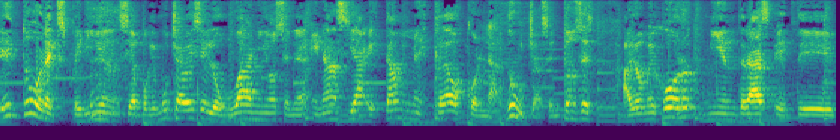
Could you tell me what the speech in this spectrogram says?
es toda una experiencia, porque muchas veces los baños en, en Asia están mezclados con las duchas. Entonces, a lo mejor mientras este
